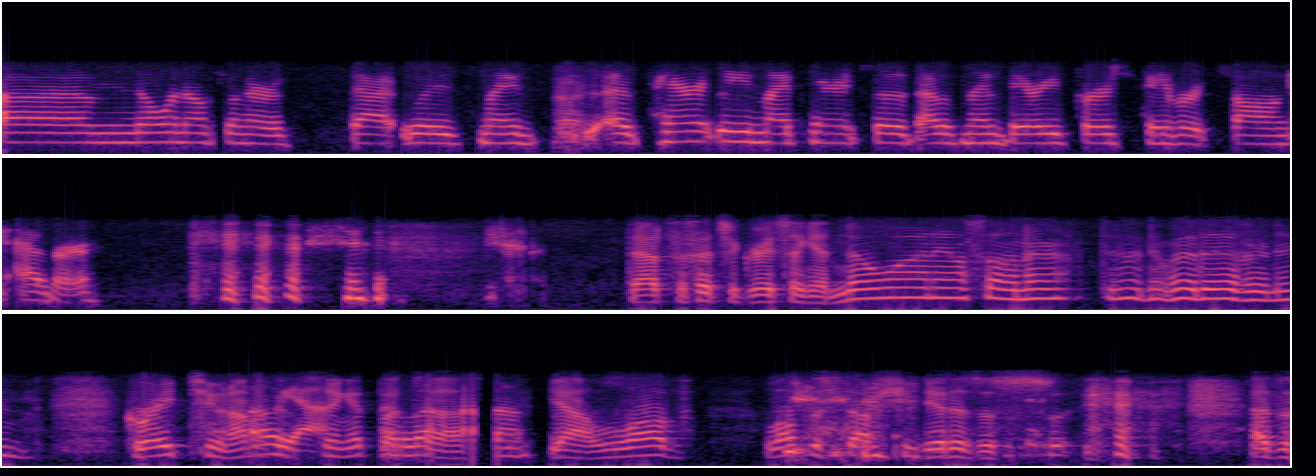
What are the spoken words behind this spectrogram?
Um, no one else on earth. That was my apparently my parents said that was my very first favorite song ever. That's a, such a great song. No one else on earth, whatever. Great tune. I'm not oh, going to yeah. sing it, but uh, yeah, love love the stuff she did as a as a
